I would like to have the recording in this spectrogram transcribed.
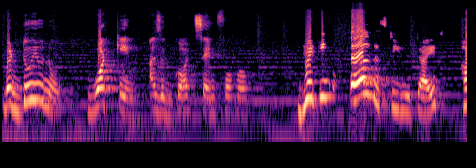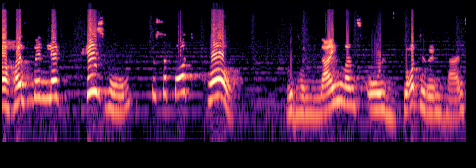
But do you know what came as a godsend for her? Breaking all the stereotypes, her husband left his home to support her. With her nine months old daughter in hand,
